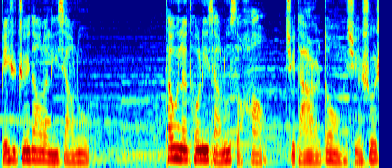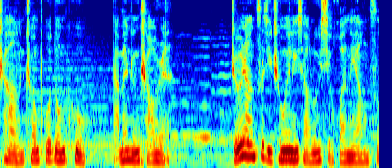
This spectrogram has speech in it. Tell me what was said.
便是追到了李小璐。他为了投李小璐所好，去打耳洞、学说唱、穿破洞裤、打扮成潮人，只为让自己成为李小璐喜欢的样子。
